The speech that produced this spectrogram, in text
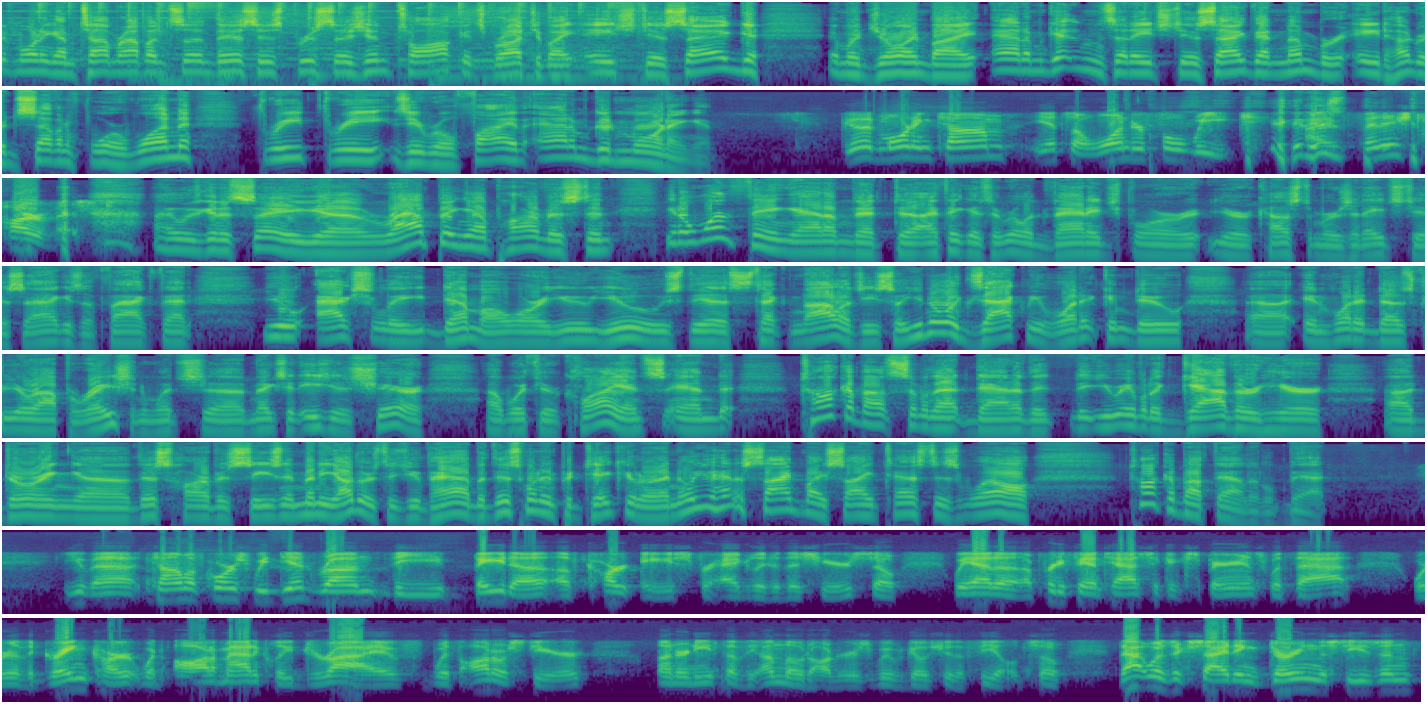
Good morning. I'm Tom Robinson. This is Precision Talk. It's brought to you by HTS Ag, and we're joined by Adam Gittins at HTS Ag. That number 800 741 3305. Adam, good morning. Good morning, Tom. It's a wonderful week. It I is. finished harvest. I was going to say, uh, wrapping up harvest. And, you know, one thing, Adam, that uh, I think is a real advantage for your customers at HTS Ag is the fact that you actually demo or you use this technology so you know exactly what it can do uh, and what it does for your operation, which uh, makes it easy to share uh, with your clients. And talk about some of that data that, that you were able to gather here uh, during uh, this harvest season and many others that you've had, but this one in particular. I know you had a side by side test as well. Talk about that a little bit. You bet. Tom, of course, we did run the beta of CartACE for Ag Leader this year, so we had a, a pretty fantastic experience with that, where the grain cart would automatically drive with auto steer underneath of the unload augers. We would go through the field. So that was exciting during the season.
